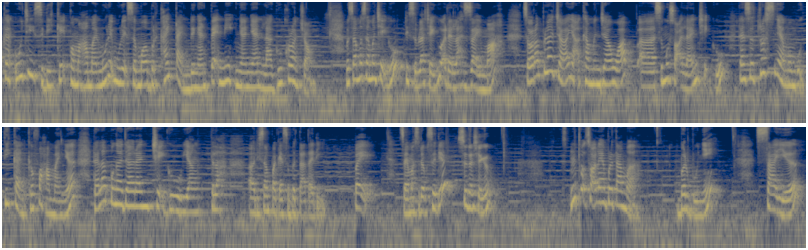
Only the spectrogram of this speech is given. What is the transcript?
Akan uji sedikit pemahaman murid-murid semua berkaitan dengan teknik nyanyian lagu keroncong. Bersama-sama cikgu, di sebelah cikgu adalah Zaimah, seorang pelajar yang akan menjawab uh, semua soalan cikgu dan seterusnya membuktikan kefahamannya dalam pengajaran cikgu yang telah uh, disampaikan sebentar tadi. Baik, Zaimah sudah bersedia? Sudah cikgu? Untuk soalan yang pertama, berbunyi, saya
